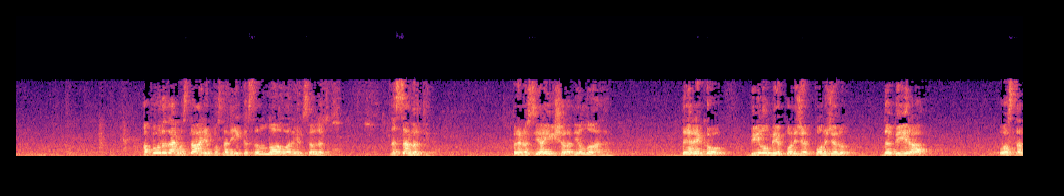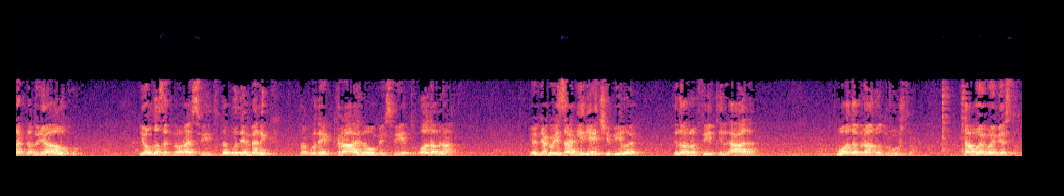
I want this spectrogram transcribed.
A pogledajmo stanje poslanika sallallahu alaihi sallam na samrti prenosi Aisha radijallahu anha da je rekao bilo mi je ponižen, ponuđeno da bira ostanak na Dunjaluku i odlazak na onaj svijet. Da bude melik, da bude kralj na ovome svijetu, odabran. I od njegove zadnje riječi bilo je ila rafiq il a'la u odabrano društvo. Tamo je moje mjesto.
